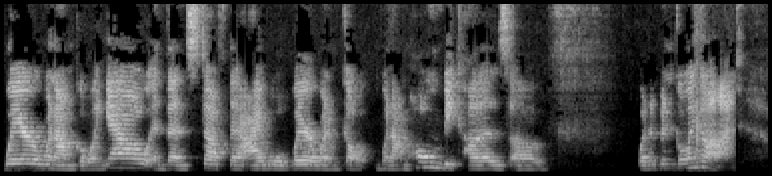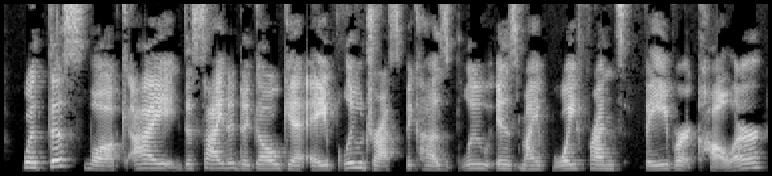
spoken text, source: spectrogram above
wear when I'm going out and then stuff that I will wear when I'm go when I'm home because of what had been going on. With this look, I decided to go get a blue dress because blue is my boyfriend's favorite color.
